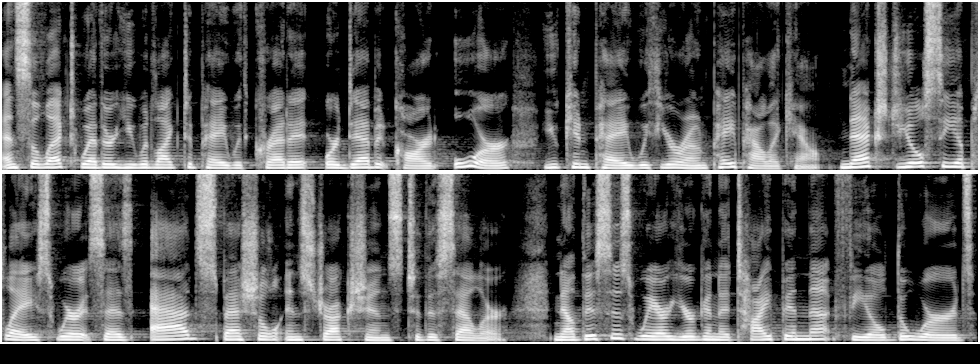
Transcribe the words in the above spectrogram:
and select whether you would like to pay with credit or debit card, or you can pay with your own PayPal account. Next, you'll see a place where it says Add Special Instructions to the Seller. Now, this is where you're going to type in that field the words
